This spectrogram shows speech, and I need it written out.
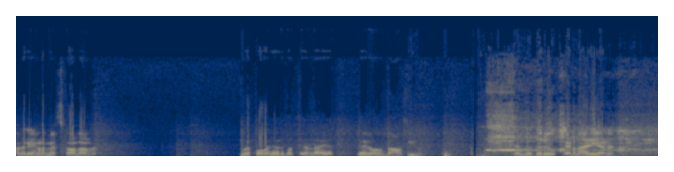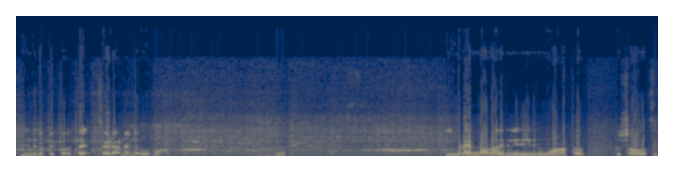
അതൊക്കെ ഞങ്ങളുടെ മെസ് ഹാളാണ്. ഇവിടെ കുറഞ്ഞ ഒരു പത്ത് രണ്ടായിരം പേരോളം താമസിക്കുന്നു. ഉം. ഇതുണ്ടോ, ഇതൊരു ഇടനാഴിയാണ്. ഇതിന്റെ തൊട്ട് ഇപ്പുറത്തെ സൈഡാണ് എന്റെ റൂമ്. ഇവിടെ എന്താണെന്ന് അറിയത്തില്ല. ഇത് ഇതിന് മാത്രം കൃഷ്ണ തുളസി.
